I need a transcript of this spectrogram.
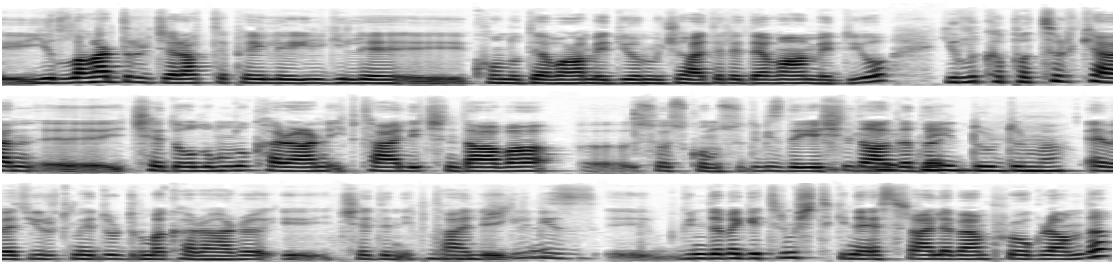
yıllardır Cerattepe ile ilgili e, konu devam ediyor, mücadele devam ediyor. Yılı kapatırken e, ÇED olumlu kararının iptali için dava söz konusuydu. Biz de Yeşil Dalga'da... Yürütmeyi durdurma. Evet, yürütmeyi durdurma kararı ÇED'in iptaliyle ilgili. Biz gündeme getirmiştik yine Esra ile ben programda.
